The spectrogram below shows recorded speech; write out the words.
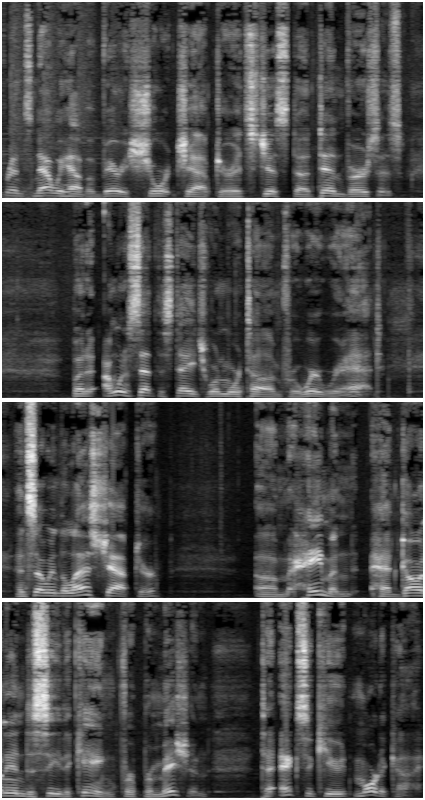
Friends, now we have a very short chapter. It's just uh, 10 verses. But I want to set the stage one more time for where we're at. And so in the last chapter, um, Haman had gone in to see the king for permission to execute Mordecai,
